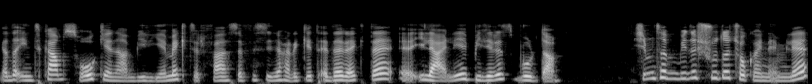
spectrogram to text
ya da intikam soğuk yenen bir yemektir felsefesiyle hareket ederek de e, ilerleyebiliriz burada. Şimdi tabii bir de şu da çok önemli.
